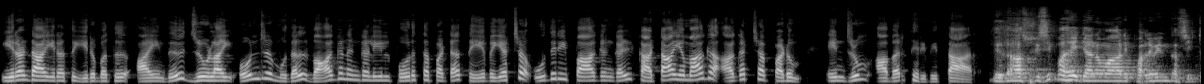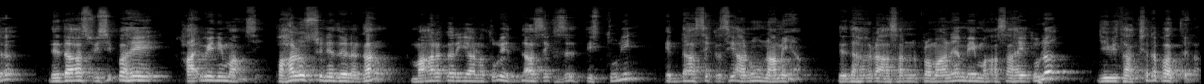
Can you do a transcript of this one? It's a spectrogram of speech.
இரண்டாயிரத்து இருபத்து ஐந்து ஜூலை ஒன்று முதல் வாகனங்களில் பொருத்தப்பட்ட தேவையற்ற உதிரி பாகங்கள் கட்டாயமாக அகற்றப்படும் என்றும் அவர் தெரிவித்தார். ஜனவரி பலவிந்த சிட்ட දෙදස් විසිපහේ හයිවෙනි මාසි පහළොස් වෙනද වෙනකම් මාරකරයානතුරු 2000කට ආසන්න ප්‍රමාණයක් මේ මාස 6 තුල ජීවිතක්ෂරපත් වෙලා.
